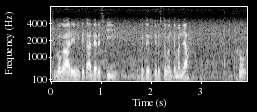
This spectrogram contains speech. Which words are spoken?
Semoga hari ini kita ada rezeki. Ikuti terus teman-teman ya. Go.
